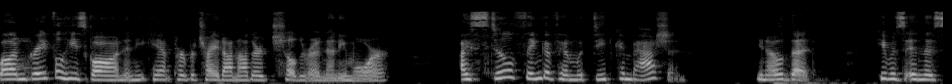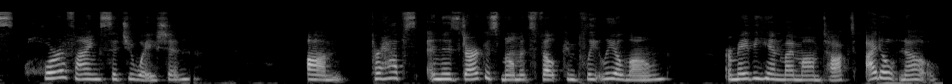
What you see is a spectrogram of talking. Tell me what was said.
while I'm grateful he's gone and he can't perpetrate on other children anymore, I still think of him with deep compassion. You know, that he was in this horrifying situation. Um, perhaps in his darkest moments felt completely alone. Or maybe he and my mom talked. I don't know.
